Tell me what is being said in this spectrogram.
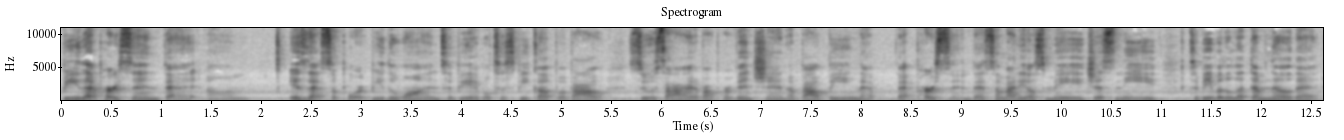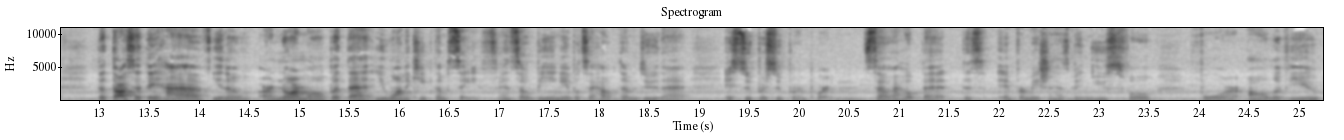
be that person that um, is that support. Be the one to be able to speak up about suicide, about prevention, about being that that person that somebody else may just need to be able to let them know that the thoughts that they have, you know, are normal, but that you want to keep them safe. And so being able to help them do that is super super important. So I hope that this information has been useful for all of you.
